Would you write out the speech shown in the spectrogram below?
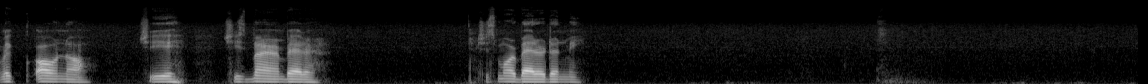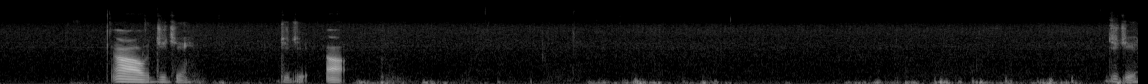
Like, oh no. She, she's better and better. She's more better than me. Oh, GG. GG. Oh. GG.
